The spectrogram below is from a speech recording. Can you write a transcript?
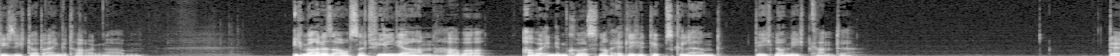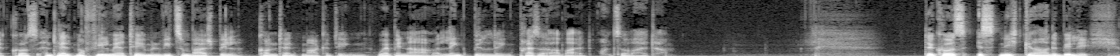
die sich dort eingetragen haben. Ich mache das auch seit vielen Jahren, habe aber in dem Kurs noch etliche Tipps gelernt, die ich noch nicht kannte. Der Kurs enthält noch viel mehr Themen, wie zum Beispiel Content Marketing, Webinare, Link Building, Pressearbeit und so weiter. Der Kurs ist nicht gerade billig.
